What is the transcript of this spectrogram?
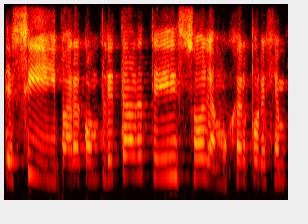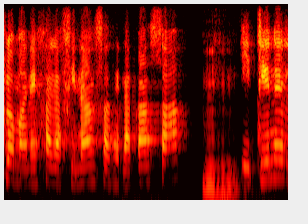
Eh, sí, para completarte eso, la mujer, por ejemplo, maneja las finanzas de la casa y tiene el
